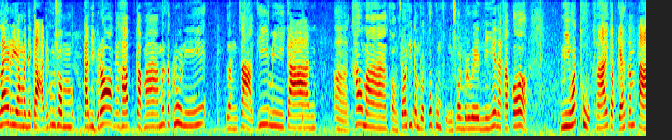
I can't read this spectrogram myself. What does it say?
ไล่เรียงบรรยากาศให้คุณผู้ชมกันอีกรอบนะครับ กลับมาเมื่อสักครู่นี้ หลังจากที่มีการเอ่อเข้ามาของเจ้าที่ตำรวจควบคุมฝูงชนบริเวณนี้นะครับ ก็มีวัตถุคล้ายกับแก๊สน้ำตา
